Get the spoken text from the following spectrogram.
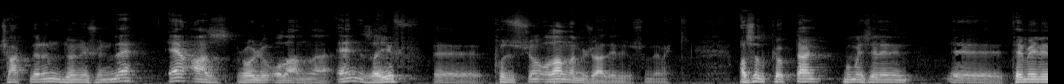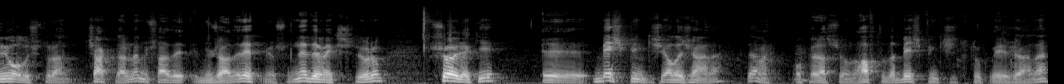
çarkların dönüşünde en az rolü olanla, en zayıf e, pozisyon olanla mücadele ediyorsun demek ki. Asıl kökten bu meselenin e, temelini oluşturan çarklarla müsaade, mücadele etmiyorsun. Ne demek istiyorum? Şöyle ki e, 5000 kişi alacağına, değil mi? Operasyonu haftada 5000 kişi tutuklayacağına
